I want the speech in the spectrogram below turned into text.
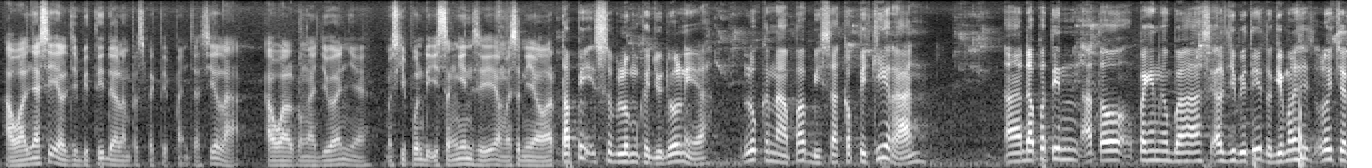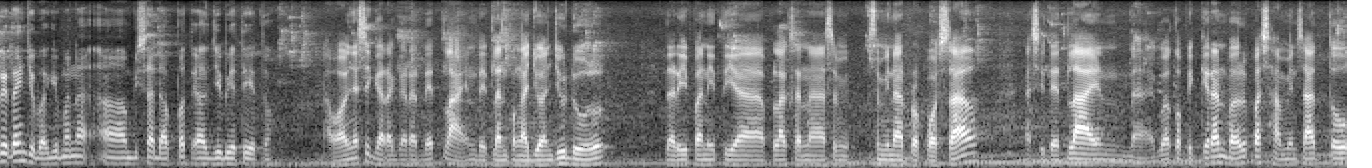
Awalnya sih LGBT dalam perspektif Pancasila, awal pengajuannya, meskipun diisengin sih sama senior. Tapi sebelum ke judul nih ya, lu kenapa bisa kepikiran uh, dapetin atau pengen ngebahas LGBT itu? Gimana sih? Lu ceritain coba gimana uh, bisa dapet LGBT itu? Awalnya sih gara-gara deadline, deadline pengajuan judul dari panitia pelaksana sem- seminar proposal ngasih deadline. Nah, gua kepikiran baru pas Hamin satu.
